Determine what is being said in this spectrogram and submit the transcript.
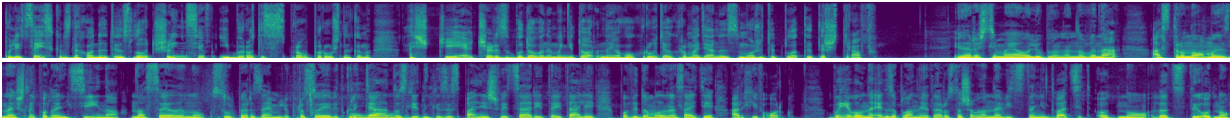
поліцейським знаходити злочинців і боротися з правопорушниками. А ще через вбудований монітор на його грудях громадяни зможуть відплатити штраф. І нарешті моя улюблена новина: астрономи знайшли потенційно населену суперземлю. Про своє відкриття дослідники з Іспанії, Швейцарії та Італії повідомили на сайті Архів.орг. Виявлена екзопланета розташована на відстані 21, 21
